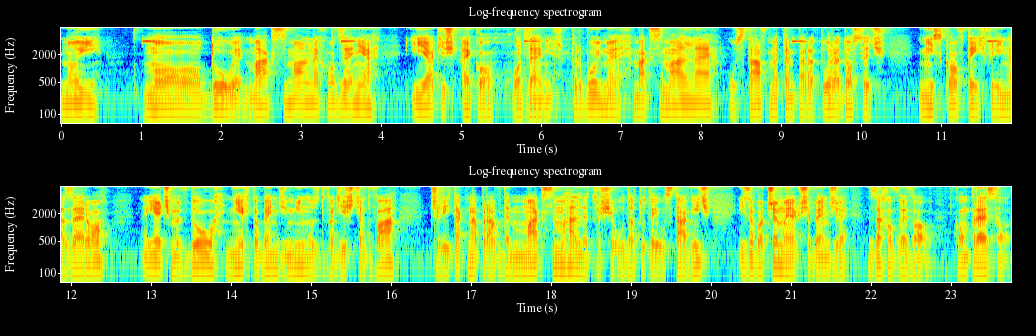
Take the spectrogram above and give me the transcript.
no i moduły maksymalne chłodzenie i jakieś eko chłodzenie. Spróbujmy maksymalne, ustawmy temperaturę dosyć nisko, w tej chwili na 0. No jedźmy w dół, niech to będzie minus 22, czyli tak naprawdę maksymalne co się uda tutaj ustawić i zobaczymy jak się będzie zachowywał kompresor.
